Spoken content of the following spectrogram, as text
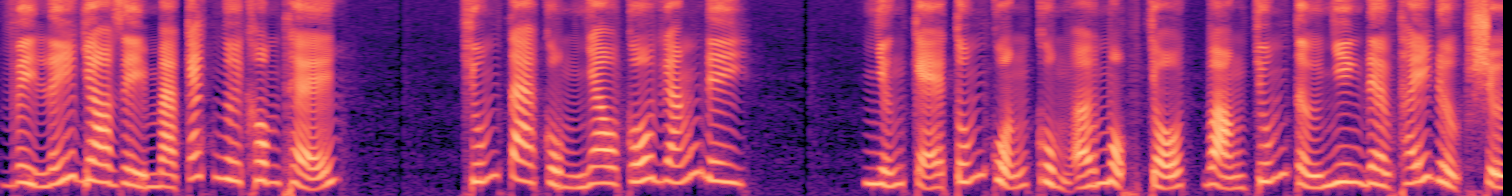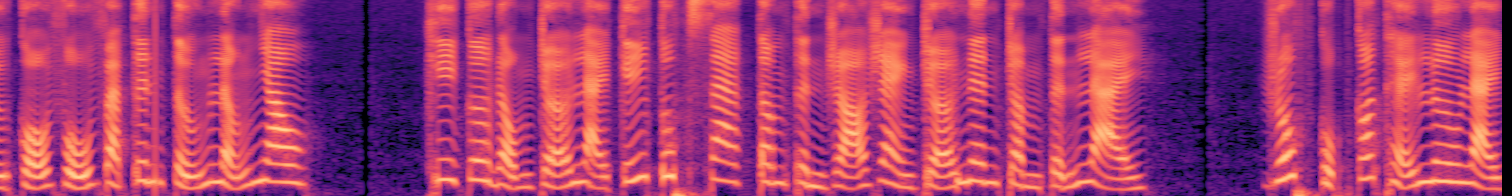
Vì lý do gì mà các ngươi không thể? Chúng ta cùng nhau cố gắng đi. Những kẻ túng quẩn cùng ở một chỗ, bọn chúng tự nhiên đều thấy được sự cổ vũ và tin tưởng lẫn nhau. Khi cơ động trở lại ký túc xa, tâm tình rõ ràng trở nên trầm tĩnh lại. Rốt cục có thể lưu lại,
